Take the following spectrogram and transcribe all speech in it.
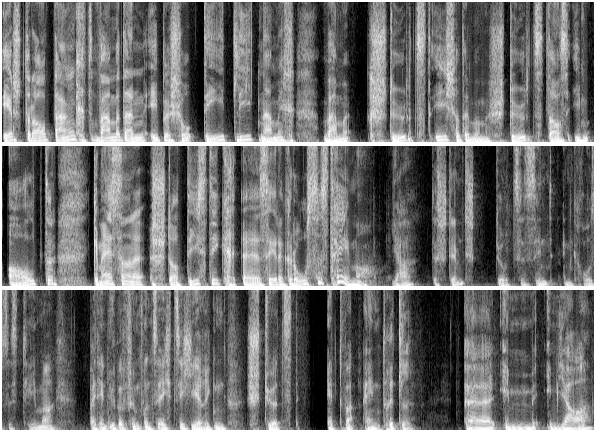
erst daran denkt, wenn man dann eben schon dort liegt, nämlich wenn man gestürzt ist oder wenn man stürzt, das im Alter. Gemäss einer Statistik ein sehr grosses Thema. Ja, das stimmt. Stürze sind ein großes Thema. Bei den über 65-Jährigen stürzt etwa ein Drittel äh, im, im Jahr.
